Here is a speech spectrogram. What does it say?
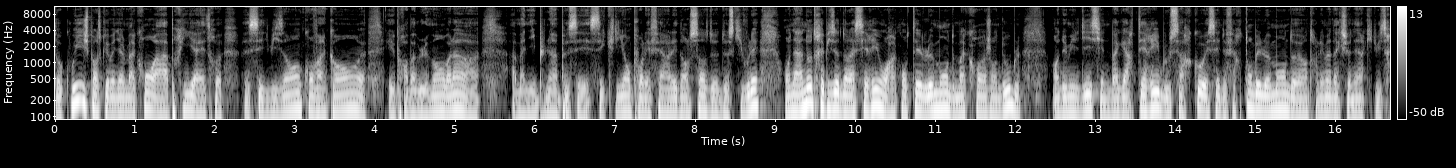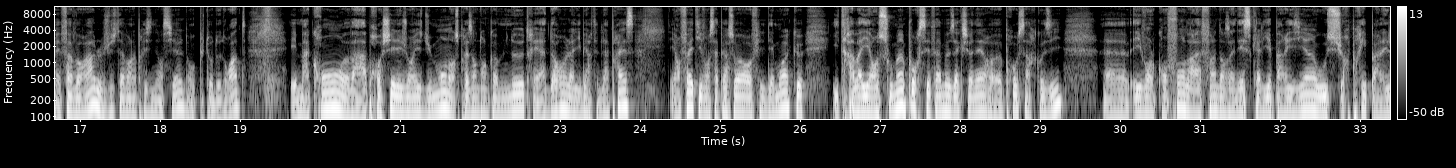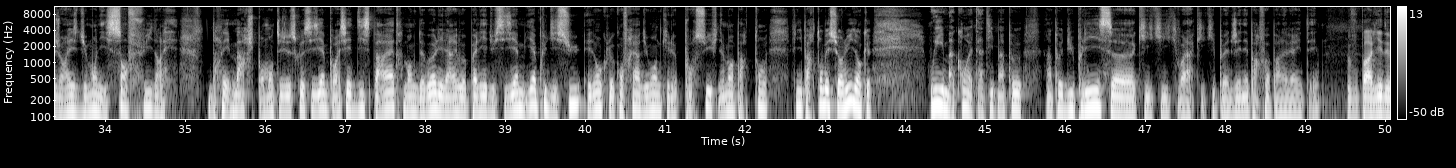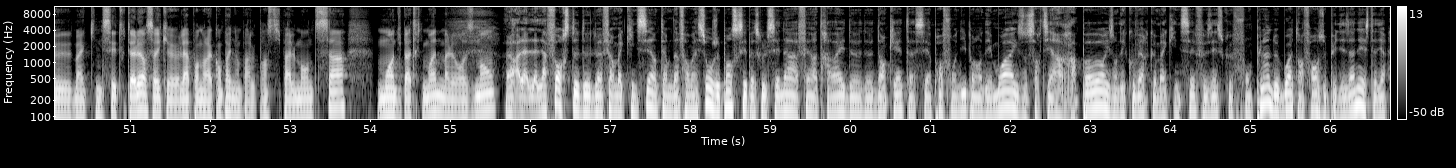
Donc, oui, je pense que Emmanuel Macron a appris à être séduisant, convaincant euh, et probablement, voilà, à manipuler un peu ses, clients pour les faire aller dans le sens de, ce qu'il voulait. On a un autre épisode dans la série où on racontait Le Monde Macron agent double. En 2010, il y a une bagarre terrible où Sarko essaye de faire tomber le monde entre les mains d'actionnaires qui lui seraient favorables juste avant la présidentielle, donc plutôt de droite. Et Macron va approcher les journalistes du monde en se présentant comme neutre et adorant la liberté de la presse. Et en fait, ils vont s'apercevoir au fil des mois qu'il travaillait en sous-main pour ces fameux actionnaires euh, pro-Sarkozy. Euh, et ils vont le confondre à la fin dans un escalier parisien où, surpris par les journalistes du monde, il s'enfuit dans les, marches pour monter jusqu'au sixième pour essayer de disparaître. Manque de bol, il arrive au palier du sixième, il n'y a plus d'issue. Et donc, le confrère du monde qui le poursuit finalement finit par tomber sur lui. Donc, oui, Macron est un type un peu, un peu duplice, euh, qui, voilà, qui, peut être gêné parfois par la vérité. Vous parliez de McKinsey tout à l'heure. C'est vrai que là, pendant la campagne, on parle principalement de ça, moins du patrimoine, malheureusement. Alors, la, force de, de, l'affaire McKinsey en termes d'information, je pense que c'est parce que le Sénat a fait un travail d'enquête assez approfondi pendant des mois. Ils ont sorti un rapport. Ils ont découvert que McKinsey faisait ce que font plein de boîtes en France depuis des années. C'est-à-dire,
